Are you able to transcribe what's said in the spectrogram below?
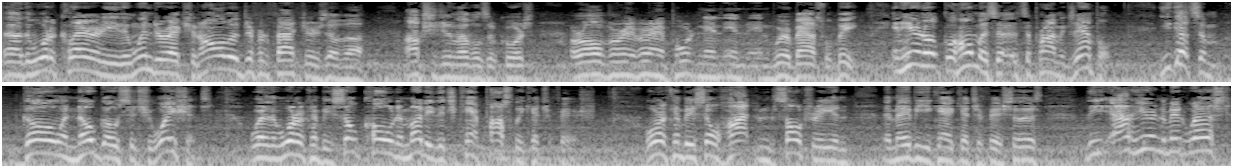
uh, the water clarity, the wind direction, all the different factors of uh, oxygen levels, of course, are all very, very important in, in, in, where bass will be. And here in Oklahoma, it's a, it's a prime example. You got some go and no-go situations where the water can be so cold and muddy that you can't possibly catch a fish. Or it can be so hot and sultry and that maybe you can't catch a fish. So there's the out here in the Midwest,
